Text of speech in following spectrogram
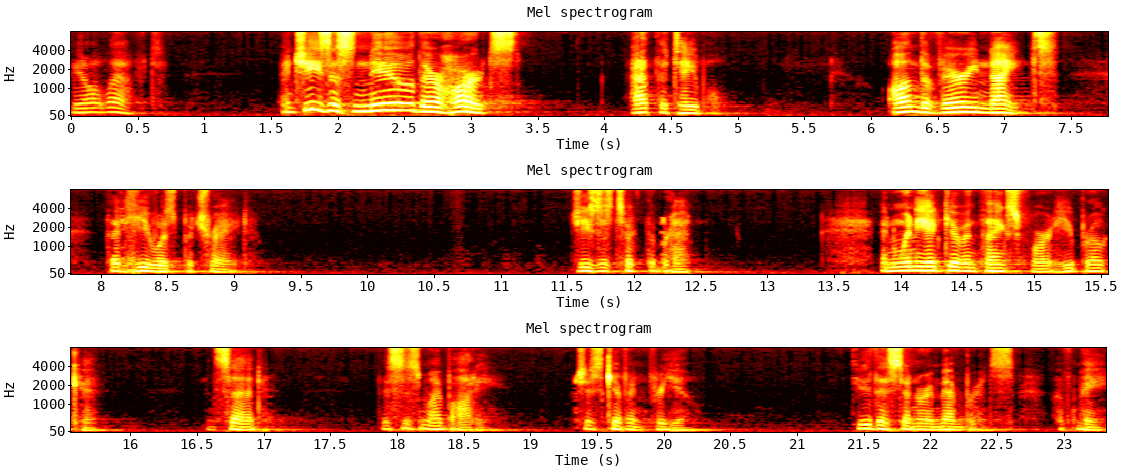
they all left. And Jesus knew their hearts at the table on the very night that he was betrayed. Jesus took the bread. And when he had given thanks for it, he broke it and said, This is my body, which is given for you. Do this in remembrance of me.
